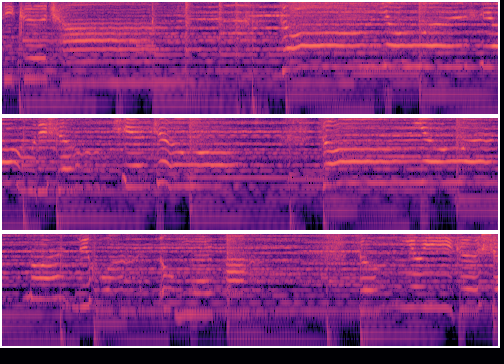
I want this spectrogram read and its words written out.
的歌唱。总有温柔的手牵着我总有温暖的话送耳旁总有一个声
